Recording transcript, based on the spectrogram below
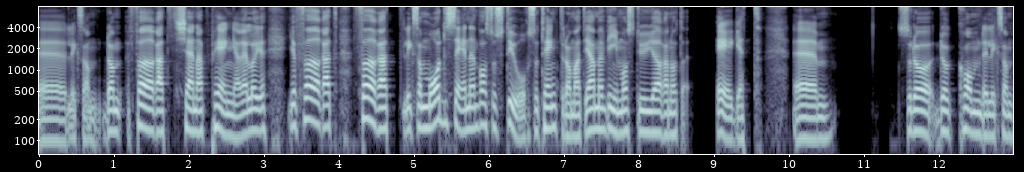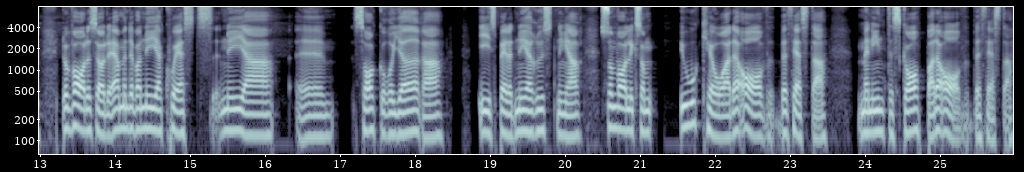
eh, liksom, de, för att tjäna pengar, eller ja, för att, för att liksom modscenen var så stor så tänkte de att ja men vi måste ju göra något eget. Eh, så då, då kom det liksom, då var det så, ja men det var nya quests, nya eh, saker att göra i spelet, nya rustningar som var liksom okodade av Bethesda men inte skapade av Bethesda.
